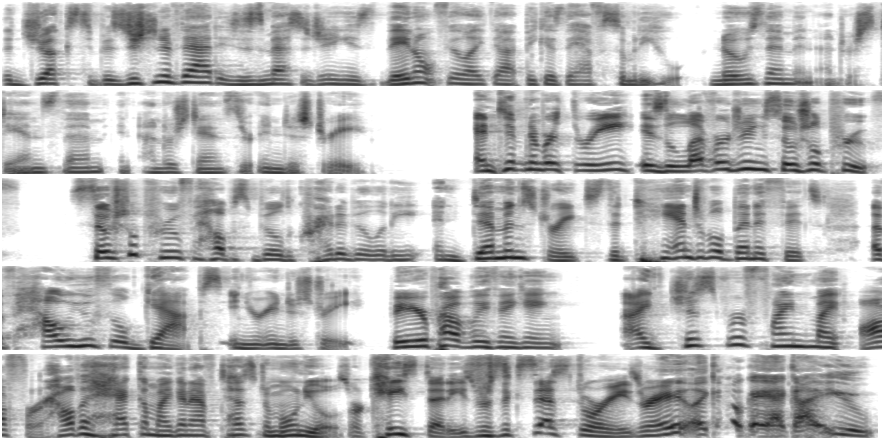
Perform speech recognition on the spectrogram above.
the juxtaposition of that is his messaging is they don't feel like that because they have somebody who knows them and understands them and understands their industry. And tip number three is leveraging social proof. Social proof helps build credibility and demonstrates the tangible benefits of how you fill gaps in your industry. But you're probably thinking, I just refined my offer. How the heck am I going to have testimonials or case studies or success stories, right? Like, okay, I got you.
